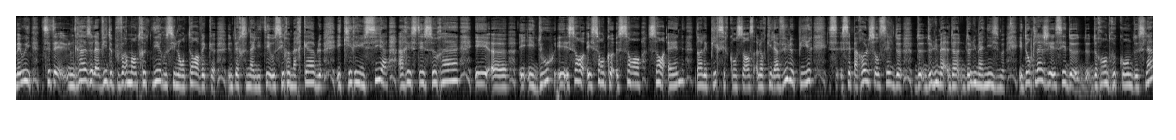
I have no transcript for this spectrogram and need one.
Mais oui, c'était une grâce de la vie de pouvoir m'entretenir aussi longtemps avec euh, une personnalité aussi remarquable et qui réussit à, à rester serein et, euh, et, doux et sans et sans sans sans haine dans les pires circonstances. Alors qu'il a vu le pire, ses paroles sont celles de de de l'humanisme. Et donc là, j'ai essayé de, de, de, rendre compte de cela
